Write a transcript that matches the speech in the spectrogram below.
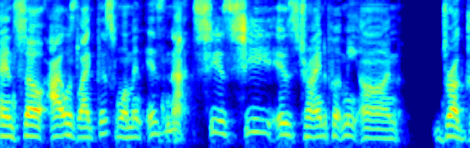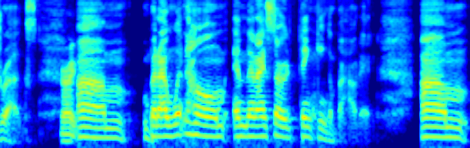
and so I was like, this woman is nuts. She is she is trying to put me on drug drugs. Right. Um, but I went home and then I started thinking about it. Um,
